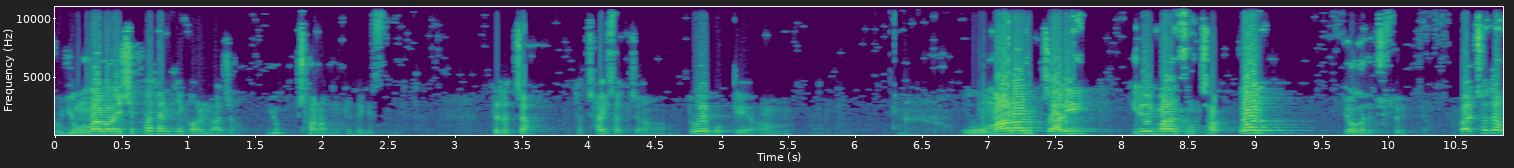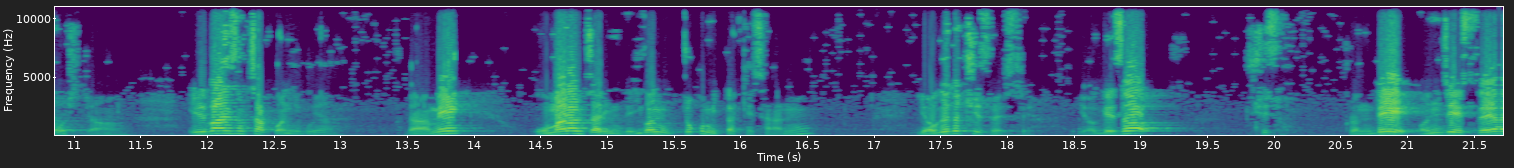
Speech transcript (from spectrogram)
그럼 6만 원에 10%니까 얼마죠? 6천 원 이렇게 되겠습니다. 됐었죠? 다 차이셨죠? 또 해볼게요. 5만 원짜리 일반 승차권 여기서 취소했대요. 빨리 찾아보시죠. 일반 승차권이고요. 그 다음에 5만 원짜리인데 이건 조금 이따 계산. 여기서 취소했어요. 여기서 취소. 그런데 언제 했어요?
